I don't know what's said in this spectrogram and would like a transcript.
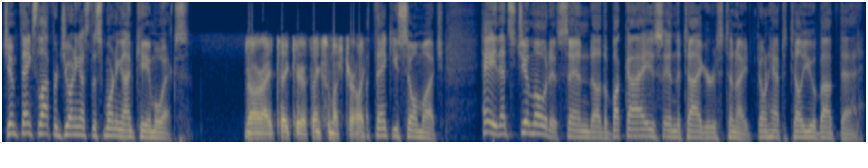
Jim, thanks a lot for joining us this morning on KMOX. All right, take care. Thanks so much, Charlie. Thank you so much. Hey, that's Jim Otis and uh, the Buckeyes and the Tigers tonight. Don't have to tell you about that.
